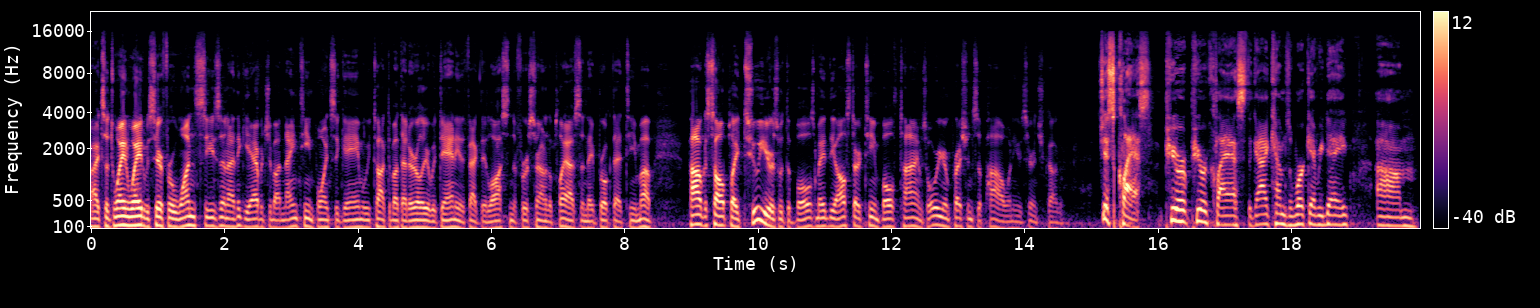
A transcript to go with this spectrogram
All right, so Dwyane Wade was here for one season. I think he averaged about 19 points a game. We talked about that earlier with Danny, the fact they lost in the first round of the playoffs and they broke that team up. Pau Gasol played two years with the Bulls, made the All Star team both times. What were your impressions of Pau when he was here in Chicago? Just class, pure pure class. The guy comes to work every day. Um,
